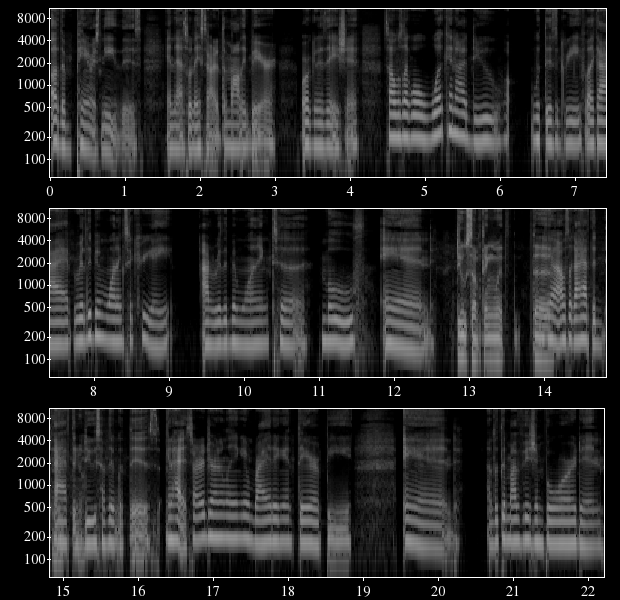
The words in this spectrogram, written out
other parents need this. And that's when they started the molly bear organization. So i was like well what can i do with this grief? Like i've really been wanting to create I've really been wanting to move and Do something with the. yeah, I was like, I have to, I have to yeah. do something with this. And I had started journaling and writing and therapy, and I looked at my vision board and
